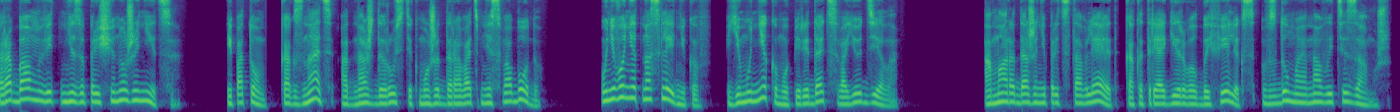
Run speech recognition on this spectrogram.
«Рабам ведь не запрещено жениться. И потом, как знать, однажды Рустик может даровать мне свободу. У него нет наследников, ему некому передать свое дело. Амара даже не представляет, как отреагировал бы Феликс, вздумая она выйти замуж.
